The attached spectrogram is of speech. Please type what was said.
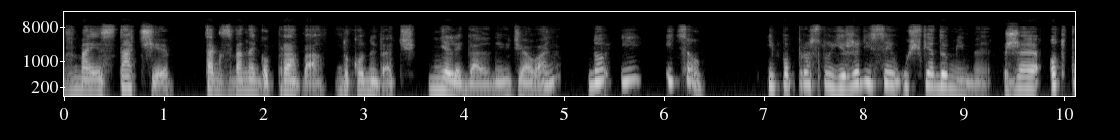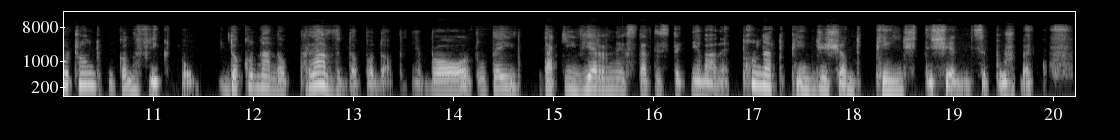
w majestacie tak zwanego prawa dokonywać nielegalnych działań. No i, i co? I po prostu, jeżeli sobie uświadomimy, że od początku konfliktu dokonano prawdopodobnie, bo tutaj takich wiernych statystyk nie mamy, ponad 55 tysięcy pushbacków.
